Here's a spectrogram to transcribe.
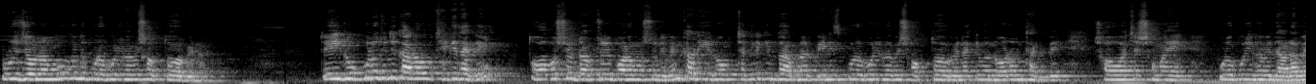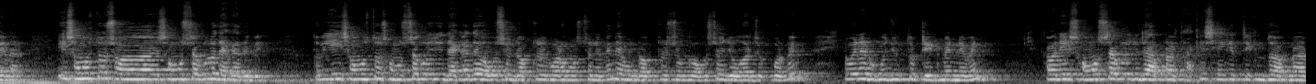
পুরুষ যৌনাঙ্গ কিন্তু পুরোপুরিভাবে শক্ত হবে না। তো এই রোগগুলো যদি কারও থেকে থাকে তো অবশ্যই ডক্টরের পরামর্শ নেবেন, কারণ এই রোগ থাকলে কিন্তু আপনার পেনিস পুরোপুরিভাবে শক্ত হবে না কিংবা নরম থাকবে, সহবাসের সময়ে পুরোপুরিভাবে দাঁড়াবে না। এই সমস্ত সমস্যাগুলো দেখা দেবে। তবে এই সমস্ত সমস্যাগুলো যদি দেখা দেয়, অবশ্যই ডক্টরের পরামর্শ নেবেন এবং ডক্টরের সঙ্গে অবশ্যই যোগাযোগ করবেন এবং এর উপযুক্ত ট্রিটমেন্ট নেবেন। কারণ এই সমস্যাগুলো যদি আপনার থাকে সেই ক্ষেত্রে কিন্তু আপনার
